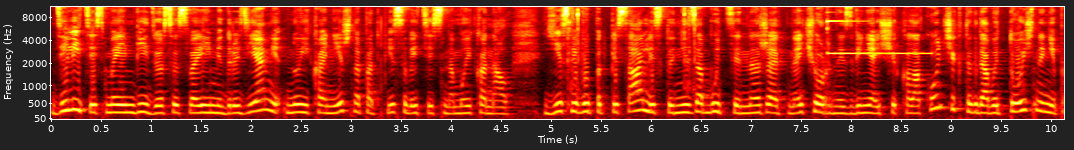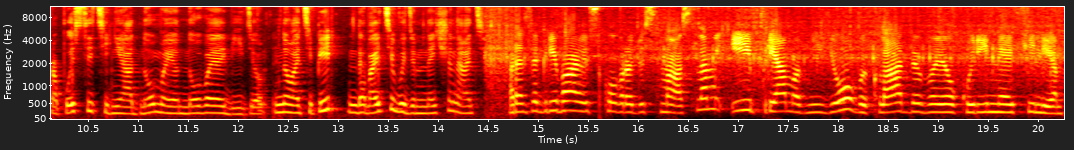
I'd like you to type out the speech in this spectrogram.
делитесь моим видео со своими друзьями, ну и, конечно, подписывайтесь на мой канал. Если вы подписались, то не забудьте нажать на черный звенящий колокольчик, тогда вы точно не пропустите ни одно мое новое видео. Ну а теперь давайте будем будем начинать. Разогреваю сковороду с маслом и прямо в нее выкладываю куриное филе.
